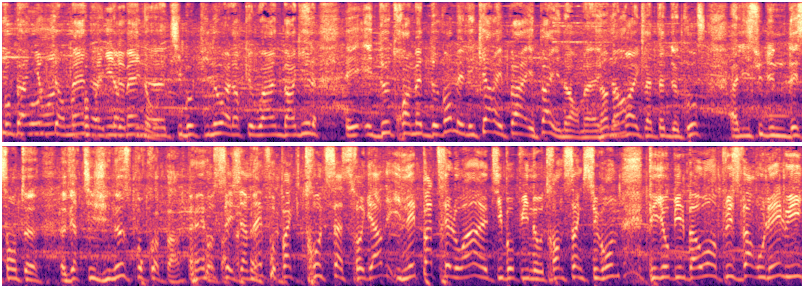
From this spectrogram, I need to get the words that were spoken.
compagnie- qui emmène, compagnie qui de emmène, Pinot. euh, Thibaut Pinot, alors que Warren Barguil est, est 2-3 mètres devant, mais l'écart est pas, est pas énorme. Évidemment, non. avec la tête de course, à l'issue d'une descente euh, pourquoi pas on ne sait jamais, faut pas que trop que ça se regarde. Il n'est pas très loin, euh, Thibaut Pinot, 35 secondes. Pio Bilbao en plus va rouler, lui,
